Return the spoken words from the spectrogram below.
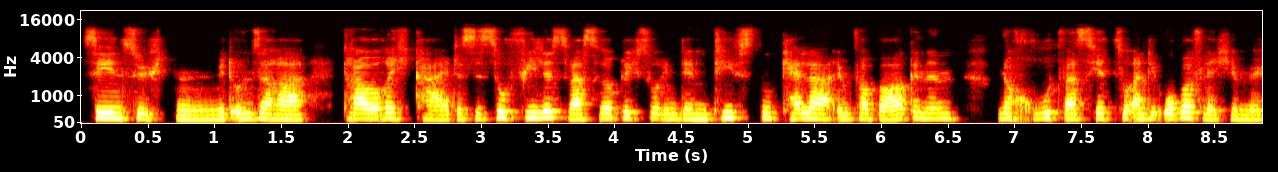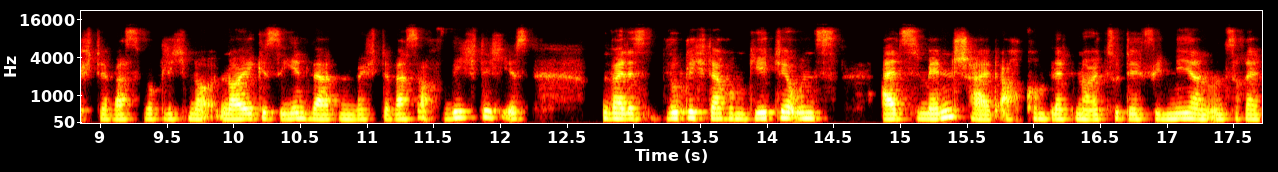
Sehnsüchten, mit unserer Traurigkeit. Es ist so vieles, was wirklich so in dem tiefsten Keller im Verborgenen noch ruht, was jetzt so an die Oberfläche möchte, was wirklich neu gesehen werden möchte, was auch wichtig ist, weil es wirklich darum geht, ja uns als Menschheit auch komplett neu zu definieren, unsere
